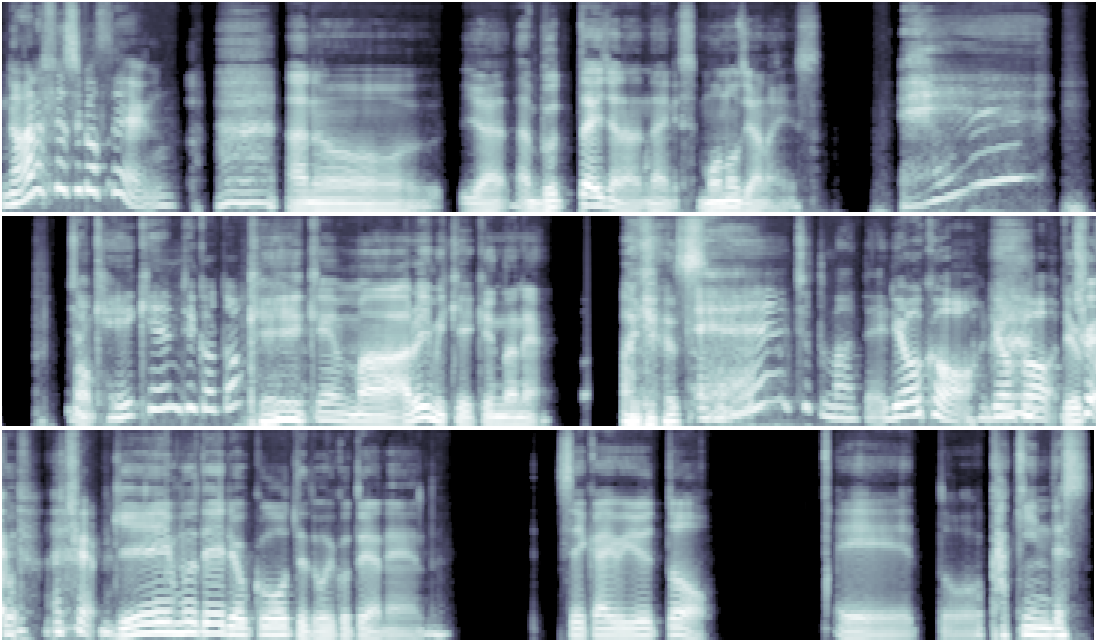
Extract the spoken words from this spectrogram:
Not a physical thing. あのいや物体じゃないです。ものじゃないです。えじゃあまあ経験ってこと経験、まあある意味経験だね。I guess。えー、 ちょっと待って。旅行。旅行。旅行？trip. ゲームで旅行ってどういうことやねん。正解を言うと、えーっと、課金です。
